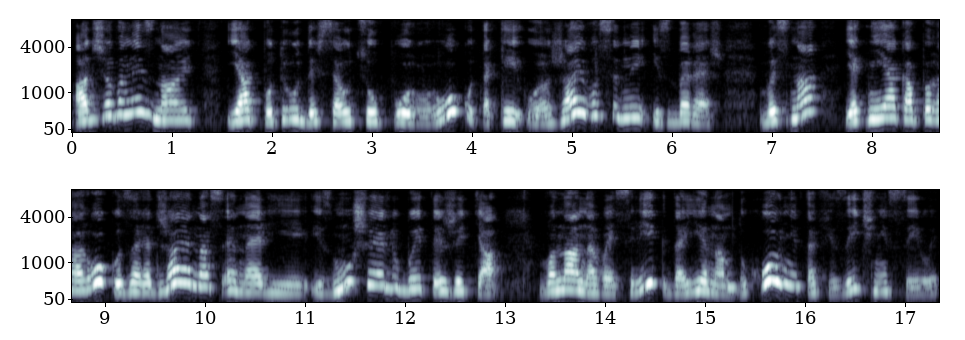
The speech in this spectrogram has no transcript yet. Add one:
адже вони знають, як потрудишся у цю пору року, такий урожай восени і збереш. Весна, як ніяка пора року, заряджає нас енергією і змушує любити життя. Вона на весь рік дає нам духовні та фізичні сили.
